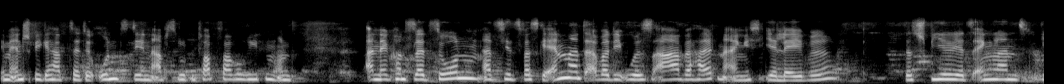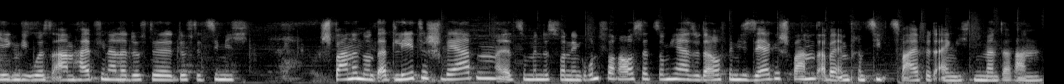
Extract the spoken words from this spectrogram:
im Endspiel gehabt hätte und den absoluten Top-Favoriten. Und an der Konstellation hat sich jetzt was geändert, aber die USA behalten eigentlich ihr Label. Das Spiel jetzt England gegen die USA im Halbfinale dürfte, dürfte ziemlich spannend und athletisch werden, äh, zumindest von den Grundvoraussetzungen her. Also darauf bin ich sehr gespannt, aber im Prinzip zweifelt eigentlich niemand daran,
